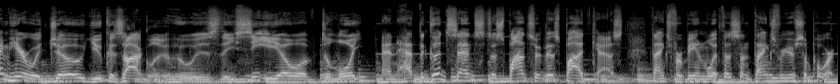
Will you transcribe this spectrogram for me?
I'm here with Joe Ucuzoglu, who is the CEO of Deloitte and had the good sense to sponsor this podcast. Thanks for being with us and thanks for your support.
